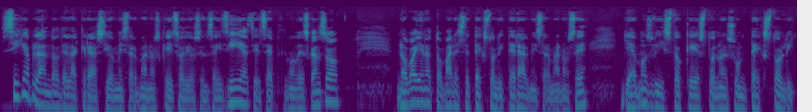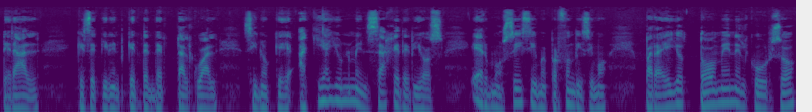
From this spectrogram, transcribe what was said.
Sigue hablando de la creación, mis hermanos, que hizo Dios en seis días y el séptimo descansó. No vayan a tomar este texto literal, mis hermanos, ¿eh? Ya hemos visto que esto no es un texto literal que se tiene que entender tal cual, sino que aquí hay un mensaje de Dios hermosísimo y profundísimo para ello, tomen el curso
